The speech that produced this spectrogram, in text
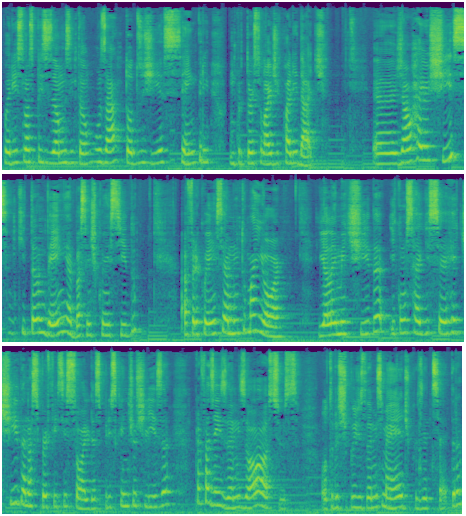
Por isso, nós precisamos então usar todos os dias sempre um protetor solar de qualidade. Uh, já o raio-x, que também é bastante conhecido, a frequência é muito maior e ela é emitida e consegue ser retida nas superfícies sólidas, por isso que a gente utiliza para fazer exames ósseos, outros tipos de exames médicos, etc.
